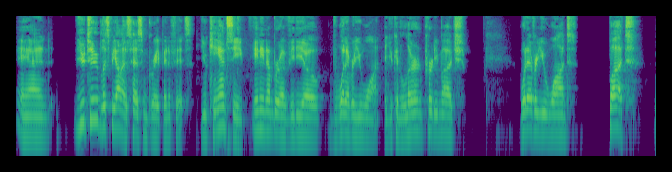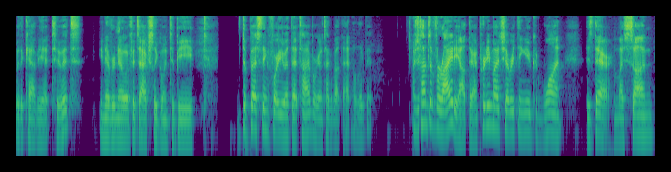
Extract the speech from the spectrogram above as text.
And YouTube, let's be honest, has some great benefits. You can see any number of video, whatever you want. You can learn pretty much whatever you want, but with a caveat to it. You never know if it's actually going to be the best thing for you at that time. We're going to talk about that in a little bit. There's tons of variety out there. Pretty much everything you could want is there. My son,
